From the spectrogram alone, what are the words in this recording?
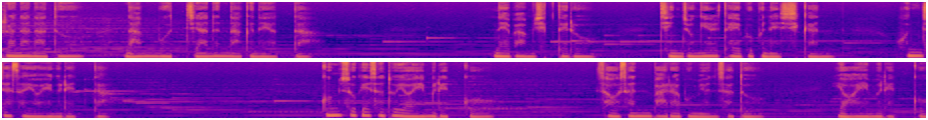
그러나 나도 남 못지않은 나그네였다. 내 밤식대로 진종일 대부분의 시간 혼자서 여행을 했다. 꿈속에서도 여행을 했고 서산 바라보면서도 여행을 했고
